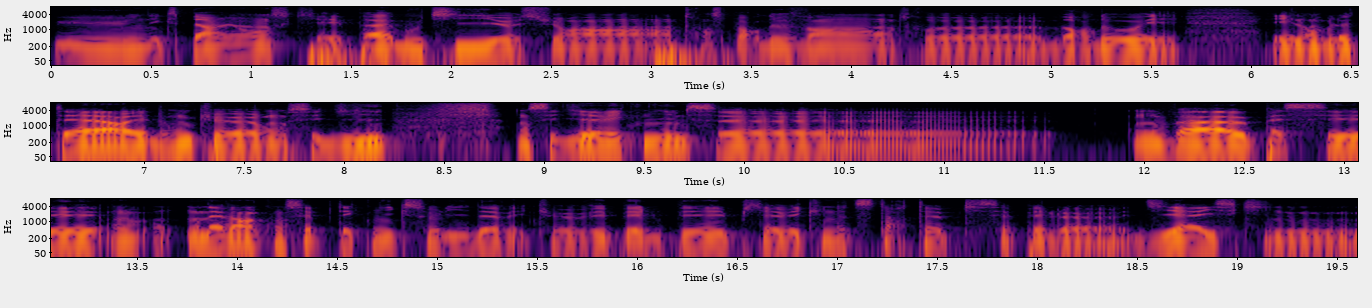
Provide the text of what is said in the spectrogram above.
eu une expérience qui n'avait pas abouti euh, sur un, transport de vin entre Bordeaux et, et l'Angleterre. Et donc, on s'est dit, on s'est dit avec Niels, on va passer. On, avait un concept technique solide avec VPLP et puis avec une autre startup qui s'appelle euh, qui, nous,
